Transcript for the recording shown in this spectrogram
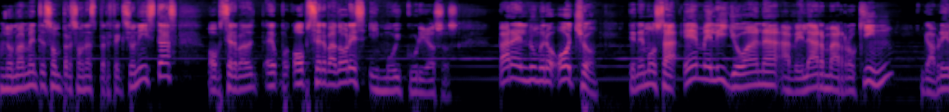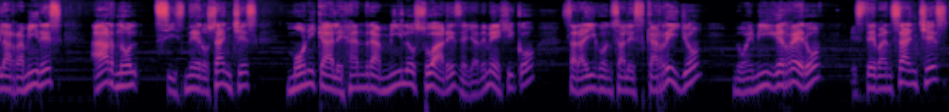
Normalmente son personas perfeccionistas, eh, observadores y muy curiosos. Para el número 8 tenemos a Emily Joana Avelar Marroquín, Gabriela Ramírez, Arnold Cisnero Sánchez, Mónica Alejandra Milo Suárez, de allá de México, Saraí González Carrillo, Noemí Guerrero, Esteban Sánchez,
